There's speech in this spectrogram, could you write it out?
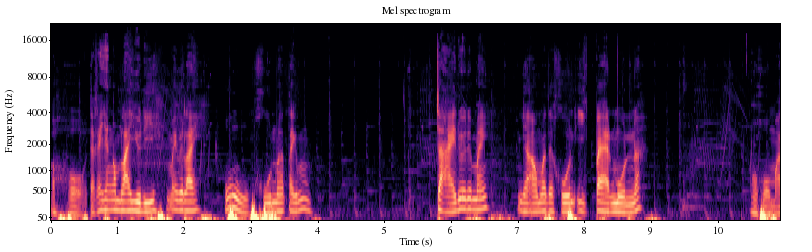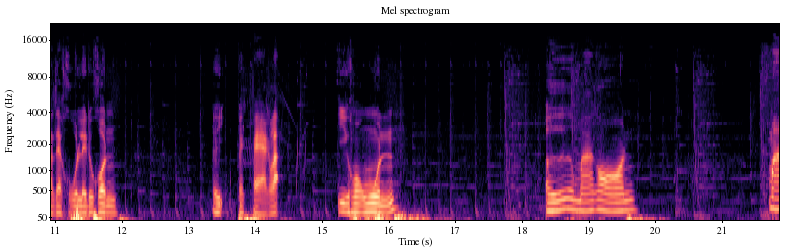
โอ้โห แต่ก็ยังกำไรอยู่ดี ไม่เป็นไรอู้คูณมาเต็ม จ่ายด้วยได้ไหม อย่าเอามาแต่คูณอีก8หมุนนะ โอ้โห มาแต่คูณเลยทุกคน เฮ้ย แปลกๆละ อีก6หมุน เออ มาก่อน มา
